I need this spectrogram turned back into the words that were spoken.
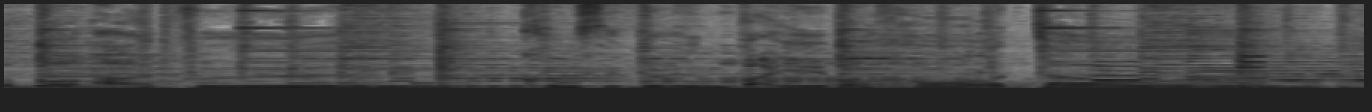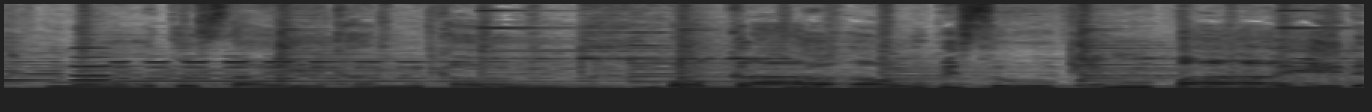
็บ่อาจฝืนคงสิบืนไปบ่ฮอดเจ้ามอเตอร์ไซคันเก่าบอกกล้าเอาไปสู่แก่งป้ายแด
